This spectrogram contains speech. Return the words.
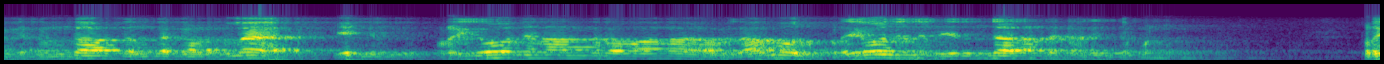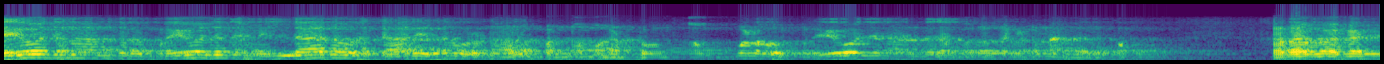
இங்க சம்சாரத்துல இருந்த காலத்துல எங்களுக்கு பிரயோஜனாந்தரமான அதாவது ஒரு பிரயோஜனம் இருந்தாதான் அந்த காரியத்தை பண்ணுவோம். பிரயோஜனாந்திர பிரயோஜனம் இல்லாத ஒரு காரியத்தை ஒரு நாளும் பண்ண மாட்டோம். அவ்வளவு பிரயோஜனாந்திர பரதர்கள் நாங்க இருக்கோம். கடவைகள்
